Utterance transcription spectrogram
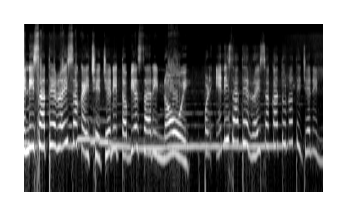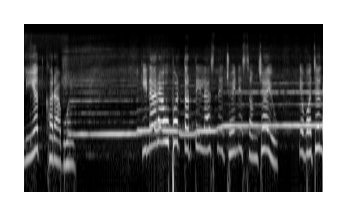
એની સાથે રહી શકાય છે જેની તબિયત સારી ન હોય, પણ એની સાથે રહી શકાતું નથી જેની નિયત ખરાબ હોય. કિનારા ઉપર તરતી લાશને જોઈને સમજાયું કે વજન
